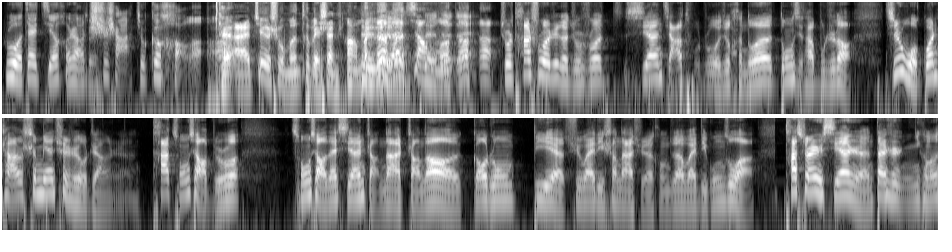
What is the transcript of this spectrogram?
如果再结合上吃啥就更好了。啊这哎，这个是我们特别擅长对对对的 项目。对对对 就是他说的这个，就是说西安假土著，就很多东西他不知道。其实我观察的身边确实有这样的人，他从小，比如说从小在西安长大，长到高中毕业去外地上大学，可能就在外地工作。他虽然是西安人，但是你可能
